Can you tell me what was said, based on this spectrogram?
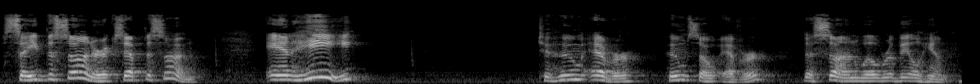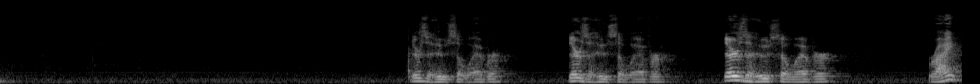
save the Son, or except the Son. And he, to whomever, whomsoever, the Son will reveal him. There's a whosoever. There's a whosoever. There's a whosoever. Right?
